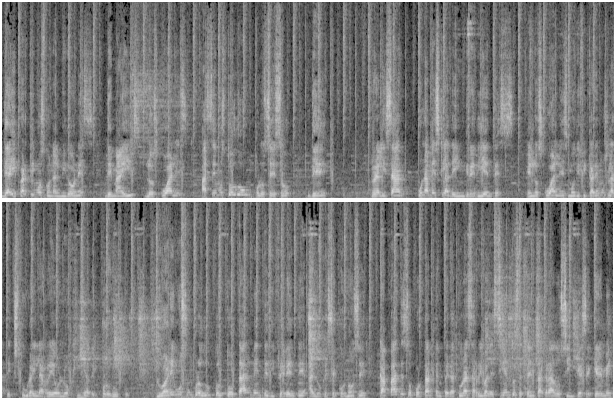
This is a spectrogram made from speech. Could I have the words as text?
De ahí partimos con almidones de maíz, los cuales hacemos todo un proceso de realizar una mezcla de ingredientes en los cuales modificaremos la textura y la reología del producto lo haremos un producto totalmente diferente a lo que se conoce, capaz de soportar temperaturas arriba de 170 grados sin que se queme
